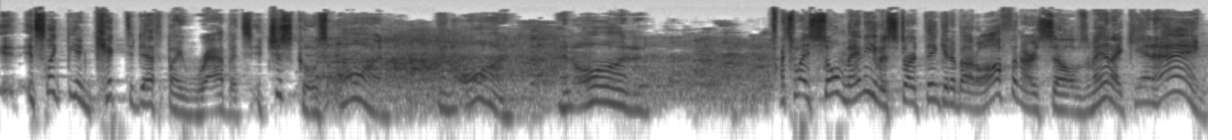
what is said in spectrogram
It, it's like being kicked to death by rabbits. It just goes on and on and on. That's why so many of us start thinking about offing ourselves. Man, I can't hang.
